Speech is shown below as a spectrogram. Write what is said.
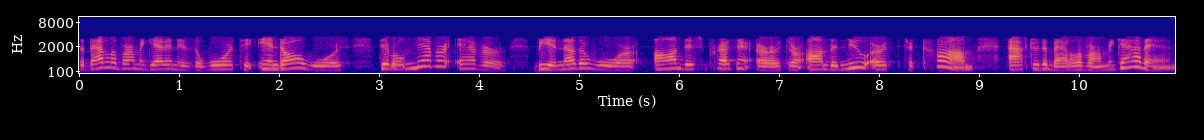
the Battle of Armageddon is the war to end all wars. There will never, ever be another war on this present earth or on the new earth to come after the Battle of Armageddon.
